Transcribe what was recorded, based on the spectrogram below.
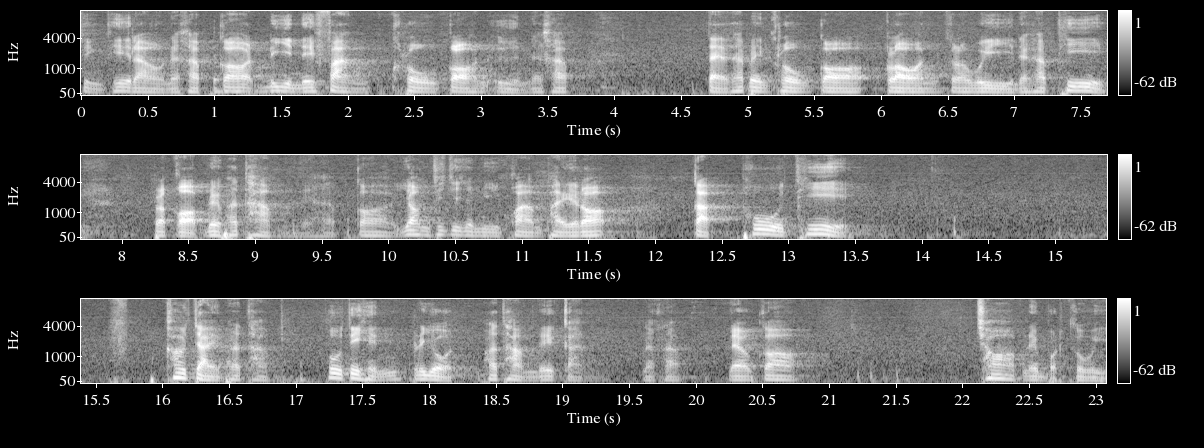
สิ่งที่เรานะครับก็ได้ยินได้ฟังโครงกรอนอื่นนะครับ แต่ถ้าเป็นโครงกอกรอนกรวีนะครับที่ประกอบด้วยพระธรรมนะครับก็ย่อมที่จะมีความไพเราะกับผู้ที่เข้าใจพระธรรม ผู้ที่เห็นประโยชน์พระธรรมด้วยกันนะครับ แล้วก็ชอบในบทกวี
